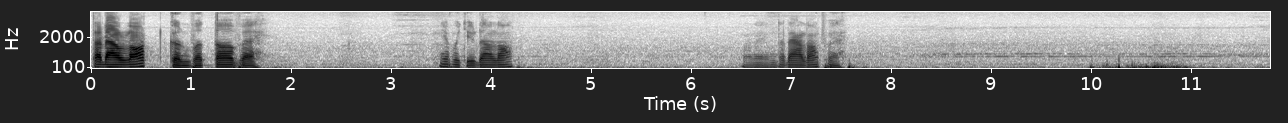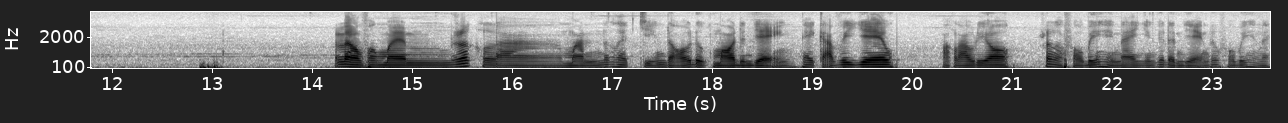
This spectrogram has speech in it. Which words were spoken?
Ta download converter về. Nhấp vào chữ download. Và đây chúng ta download về. Đó là một phần mềm rất là mạnh nó có thể chuyển đổi được mọi định dạng ngay cả video hoặc là audio. Rất là phổ biến hiện nay những cái định dạng rất phổ biến hiện nay.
